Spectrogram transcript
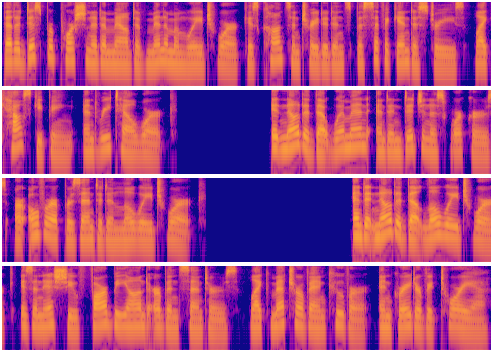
that a disproportionate amount of minimum wage work is concentrated in specific industries like housekeeping and retail work. It noted that women and Indigenous workers are overrepresented in low wage work. And it noted that low wage work is an issue far beyond urban centers like Metro Vancouver and Greater Victoria.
